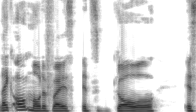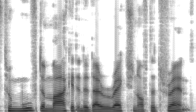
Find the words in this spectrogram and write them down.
Like all motive waves, its goal is to move the market in the direction of the trend.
